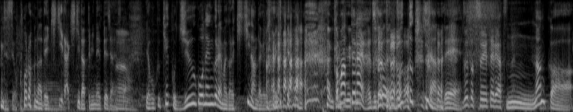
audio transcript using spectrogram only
なんですよ。コロナで危機だ危機だってみんな言ってるじゃないですか、いや僕結構15年ぐらい前から危機なんだけどなみたいな。止まってないよねずっと。ずっと危機なんで。ずっと続いてるやつうね、ん、なんか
